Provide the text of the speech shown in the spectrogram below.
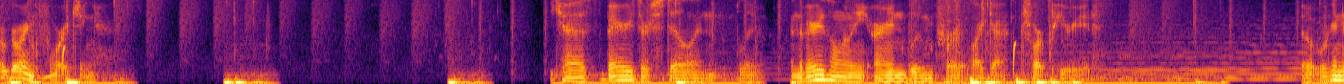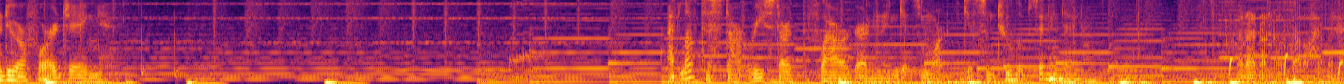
We're going foraging. Because the berries are still in bloom, and the berries only are in bloom for like a short period. So we're gonna do our foraging. I'd love to start restart the flower garden and get some more get some tulips in again. But I don't know if that'll happen.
